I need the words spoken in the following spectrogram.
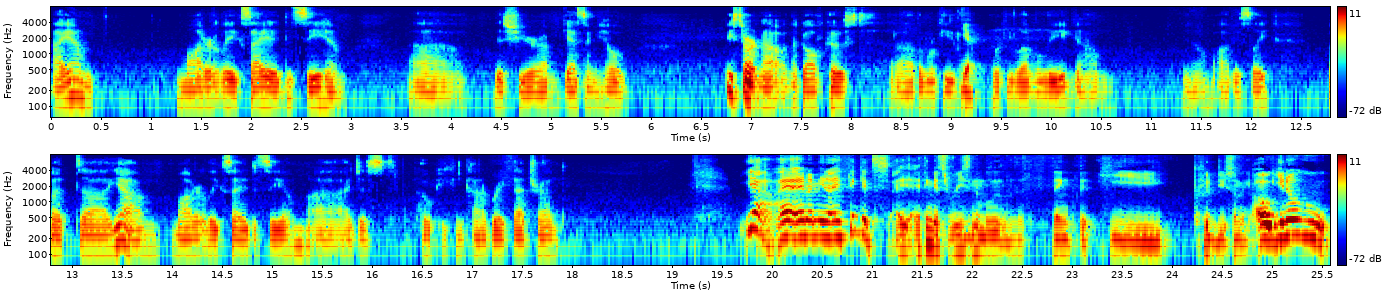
I am moderately excited to see him uh, this year. I'm guessing he'll be starting out in the Gulf Coast, uh, the rookie Yeah. rookie level league. Um, you know, obviously, but uh, yeah, I'm moderately excited to see him. Uh, I just hope he can kind of break that trend. Yeah, I, and I mean, I think it's I, I think it's reasonable to think that he could do something. Oh, you know who?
